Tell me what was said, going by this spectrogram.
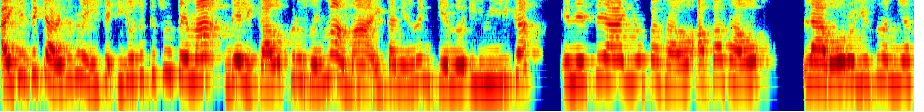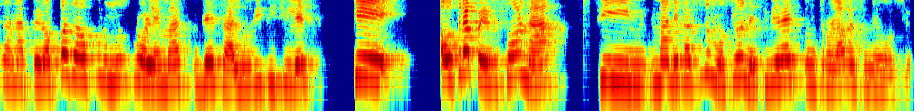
hay gente que a veces me dice, y yo sé que es un tema delicado, pero soy mamá y también lo entiendo. Y mi hija en este año pasado ha pasado, la adoro y es una niña sana, pero ha pasado por unos problemas de salud difíciles que otra persona sin manejar sus emociones, se hubiera descontrolado de su negocio,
